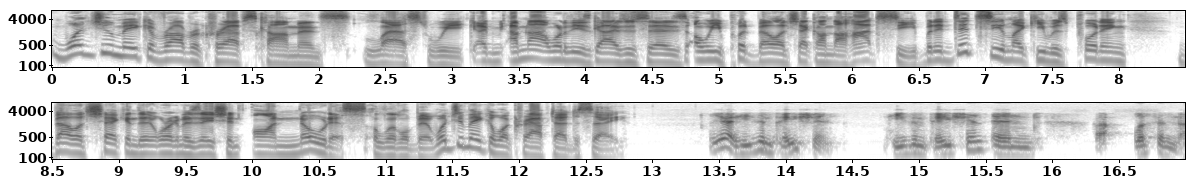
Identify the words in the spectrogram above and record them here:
What'd you make of Robert Kraft's comments last week? I'm, I'm not one of these guys who says, oh, he put Belichick on the hot seat, but it did seem like he was putting Belichick and the organization on notice a little bit. What'd you make of what Kraft had to say? Yeah, he's impatient. He's impatient, and uh, listen,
